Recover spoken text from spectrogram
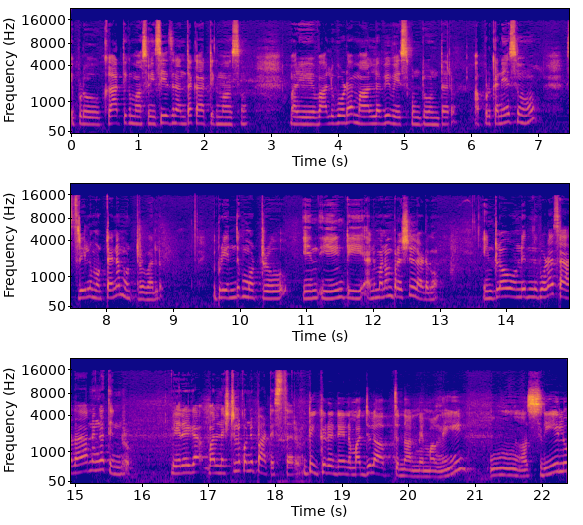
ఇప్పుడు కార్తీక మాసం ఈ సీజన్ అంతా కార్తీక మాసం. మరి వాళ్ళు కూడా మాళ్ళవి వేసుకుంటూ ఉంటారు. అప్పుడు కనీసం స్త్రీలు ముట్టైనా ముట్టరు వాళ్ళు. ఇప్పుడు ఎందుకు ముట్టరు? ఏం- ఏంటి? అని మనం ప్రశ్నలు అడగం. ఇంట్లో వండింది కూడా సాధారణంగా తినరు. వేరేగా వాళ్ళ నెస్టులు కొన్ని పాటిస్తారు. అంటే ఇక్కడ నేను మధ్యలో ఆపుతున్నాను మిమ్మల్ని. స్త్రీలు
